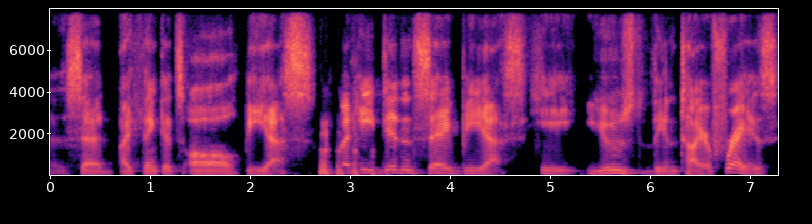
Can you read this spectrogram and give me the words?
uh, said, I think it's all BS. but he didn't say BS. He used the entire phrase.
